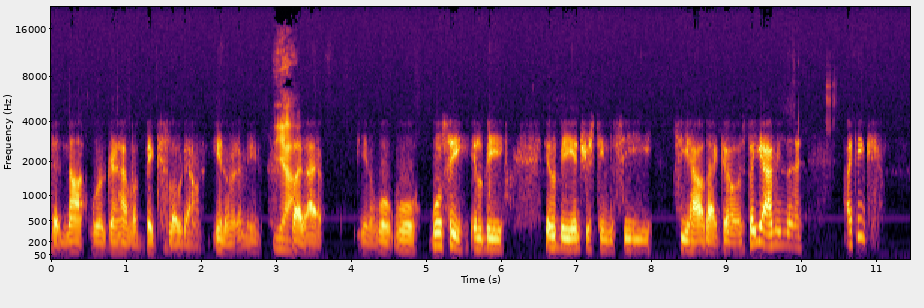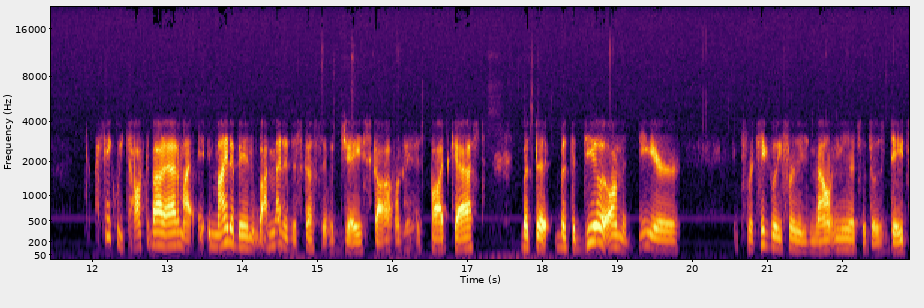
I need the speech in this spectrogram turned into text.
that not we're going to have a big slowdown you know what i mean Yeah. but I, you know, we'll we'll we'll see. It'll be it'll be interesting to see see how that goes. But yeah, I mean, the I think I think we talked about it, Adam. I, it might have been I might have discussed it with Jay Scott on his podcast. But the but the deal on the deer, particularly for these mountain units with those dates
